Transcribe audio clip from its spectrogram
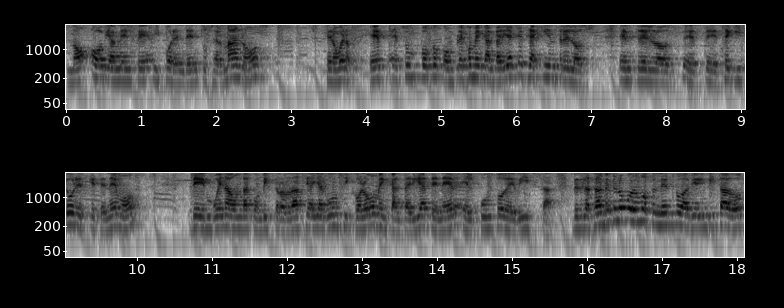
no obviamente y por ende en tus hermanos. Pero bueno, es, es un poco complejo. Me encantaría que si aquí entre los, entre los este, seguidores que tenemos de En Buena Onda con Víctor Ordaz, si hay algún psicólogo, me encantaría tener el punto de vista. Desgraciadamente no podemos tener todavía invitados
